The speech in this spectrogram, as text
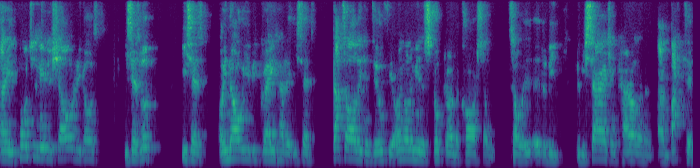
And he punches me in the shoulder. He goes, he says, look, he says, I know you'd be great at it. He said, that's all I can do for you. I'm going to be an instructor on the course. So, so it, will be, it'll be Sergeant Carolan and, and back to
